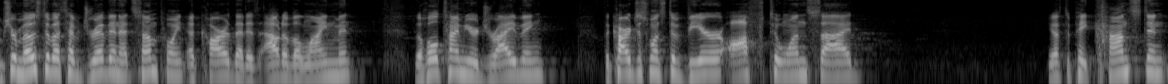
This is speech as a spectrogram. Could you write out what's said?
I'm sure most of us have driven at some point a car that is out of alignment. The whole time you're driving, the car just wants to veer off to one side. You have to pay constant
